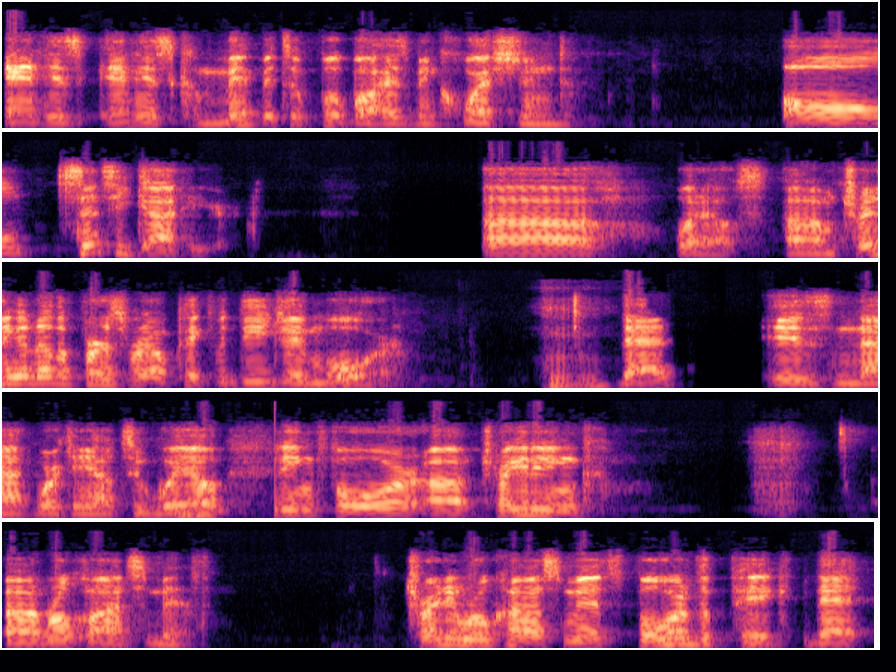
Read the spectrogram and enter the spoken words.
and his and his commitment to football has been questioned all since he got here. Uh, what else? Um, trading another first round pick for DJ Moore. Mhm. That is not working out too well. Trading for uh, trading uh, Roquan Smith trading Roquan Smith for the pick that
